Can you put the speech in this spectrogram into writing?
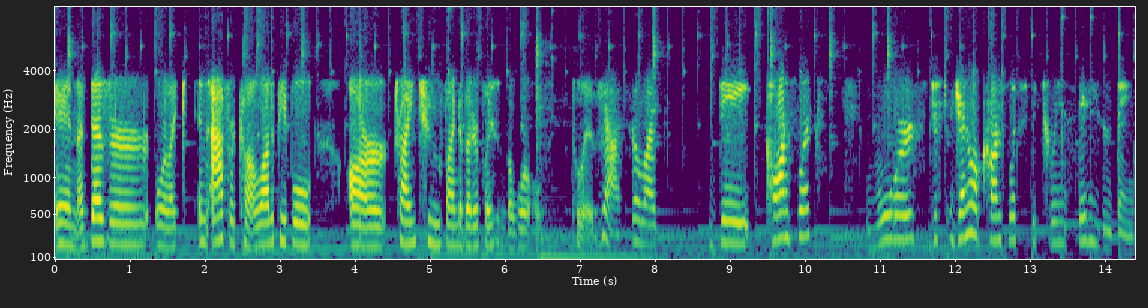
in a desert or like in Africa a lot of people are trying to find a better place in the world to live Yeah, so like the conflicts, wars, just general conflicts between cities and things.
